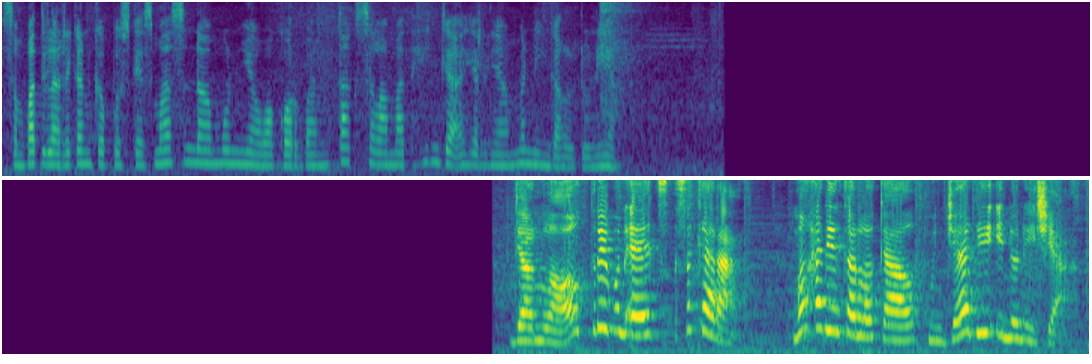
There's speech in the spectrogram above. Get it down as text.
Sempat dilarikan ke puskesmas namun nyawa korban tak selamat hingga akhirnya meninggal dunia. Download Tribun X sekarang, menghadirkan lokal menjadi Indonesia.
